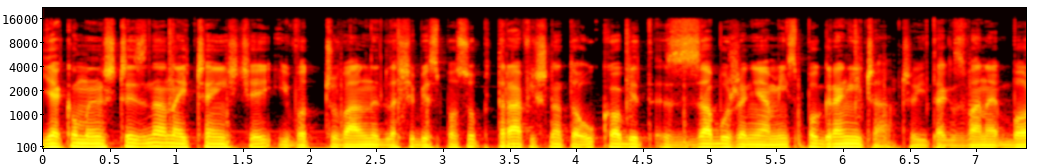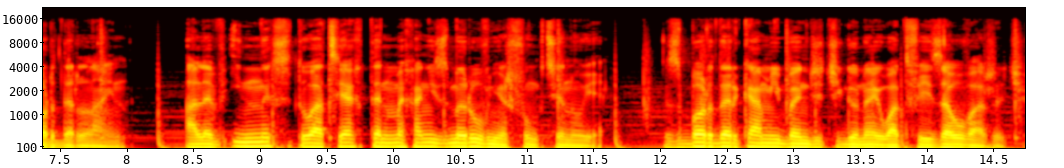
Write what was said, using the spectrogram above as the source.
Jako mężczyzna najczęściej i w odczuwalny dla siebie sposób trafisz na to u kobiet z zaburzeniami z pogranicza, czyli tak zwane borderline. Ale w innych sytuacjach ten mechanizm również funkcjonuje. Z borderkami będzie ci go najłatwiej zauważyć.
